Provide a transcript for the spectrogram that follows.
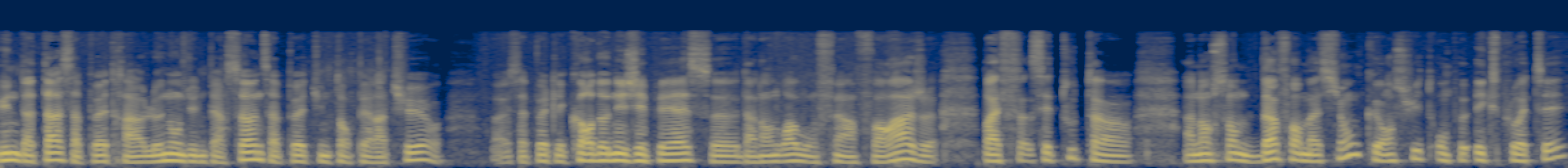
une data, ça peut être le nom d'une personne, ça peut être une température, ça peut être les coordonnées GPS euh, d'un endroit où on fait un forage. Bref, c'est tout un, un ensemble d'informations qu'ensuite on peut exploiter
